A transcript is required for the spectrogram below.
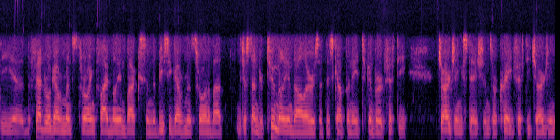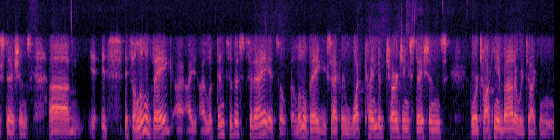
the uh, the federal government's throwing five million bucks, and the BC government's throwing about just under two million dollars at this company to convert fifty charging stations or create 50 charging stations. Um, it, it's it's a little vague. I, I, I looked into this today. It's a, a, little vague exactly what kind of charging stations we're talking about. Are we talking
